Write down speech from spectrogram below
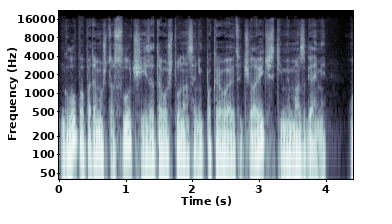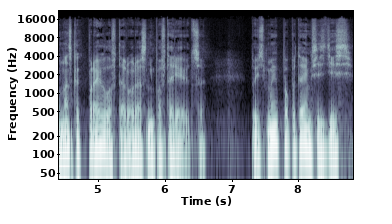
Глупо, потому что случаи из-за того, что у нас они покрываются человеческими мозгами, у нас, как правило, второй раз не повторяются. То есть мы попытаемся здесь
